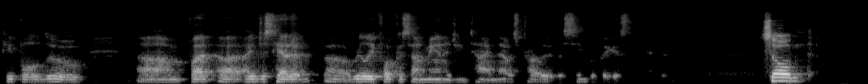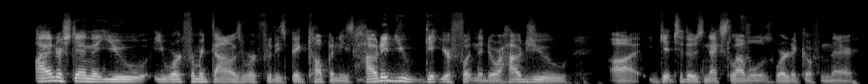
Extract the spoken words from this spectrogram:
people do. Um, but uh, I just had to uh, really focus on managing time. That was probably the single biggest thing I did. So I understand that you you work for McDonald's, you work for these big companies. How did you get your foot in the door? How did you uh, get to those next levels? Where did it go from there?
